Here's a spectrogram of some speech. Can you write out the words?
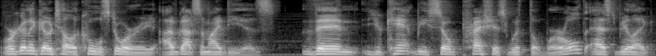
we're going to go tell a cool story. I've got some ideas. Then you can't be so precious with the world as to be like,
